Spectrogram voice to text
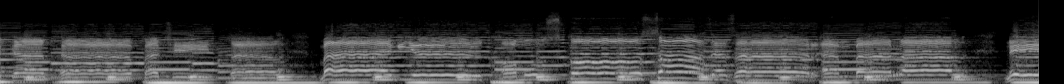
neked pecsittel, megjött a muszka százezer emberrel, négy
